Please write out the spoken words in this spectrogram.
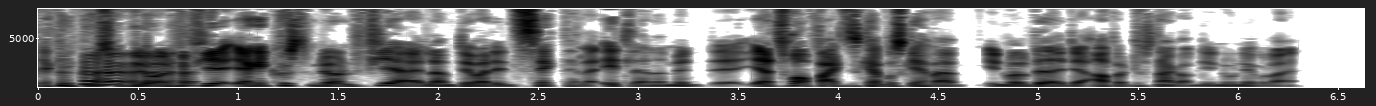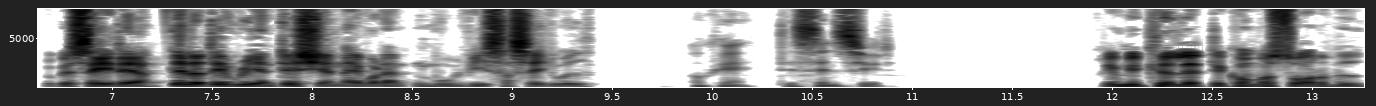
Jeg kan ikke huske, om det var en fjer, jeg kan ikke huske, om det var en fjer, eller om det var et insekt eller et eller andet, men øh, jeg tror faktisk, han måske har været involveret i det arbejde, du snakker om lige nu, Nikolaj. Du kan se der. Det der, det er rendition af, hvordan den muligvis har set ud. Okay, det er sindssygt. Rimelig kedeligt, det kommer sort og hvid.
